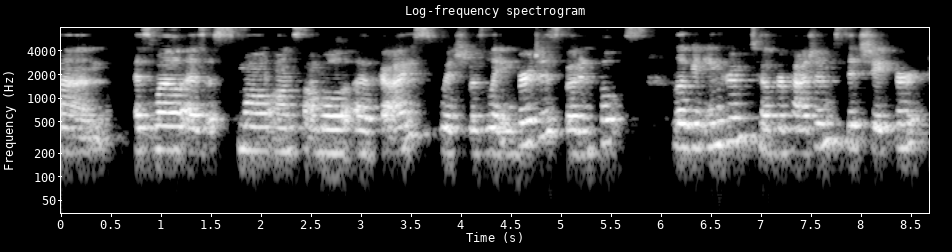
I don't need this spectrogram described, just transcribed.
um, as well as a small ensemble of guys, which was Leighton Burgess, Bowden Foltz, Logan Ingram, Topher Pajam, Sid Schaefer,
